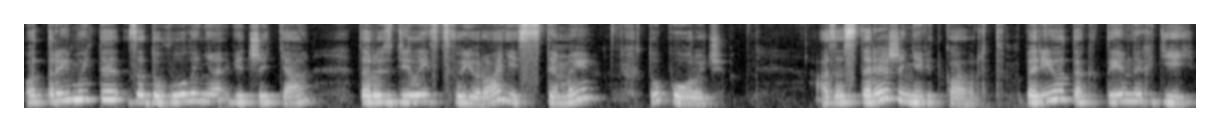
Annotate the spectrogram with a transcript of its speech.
Отримуйте задоволення від життя та розділіть свою радість з тими, хто поруч. А застереження від карт період активних дій.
